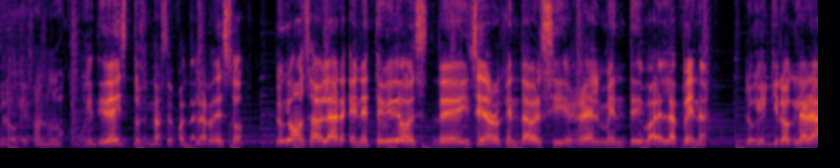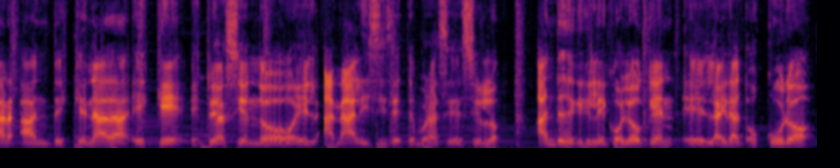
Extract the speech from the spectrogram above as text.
lo que son unos Community Days, entonces no hace falta hablar de eso. Lo que vamos a hablar en este video es de Incineroar, gente, a ver si realmente vale la pena. Lo que quiero aclarar antes que nada es que estoy haciendo el análisis este, por así decirlo, antes de que le coloquen el Airat oscuro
